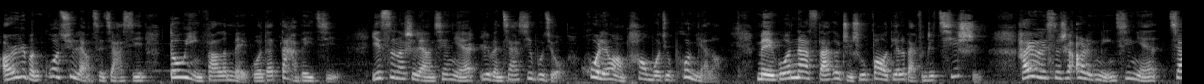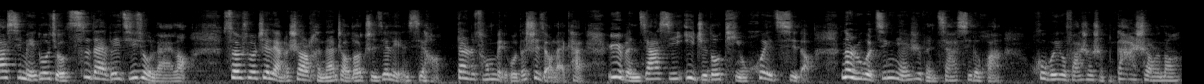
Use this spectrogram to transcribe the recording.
而日本过去两次加息都引发了美国的大危机。一次呢是两千年，日本加息不久，互联网泡沫就破灭了，美国纳斯达克指数暴跌了百分之七十；还有一次是二零零七年，加息没多久，次贷危机就来了。虽然说这两个事儿很难找到直接联系哈，但是从美国的视角来看，日本加息一直都挺晦气的。那如果今年日本加息的话，会不会又发生什么大事儿呢？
